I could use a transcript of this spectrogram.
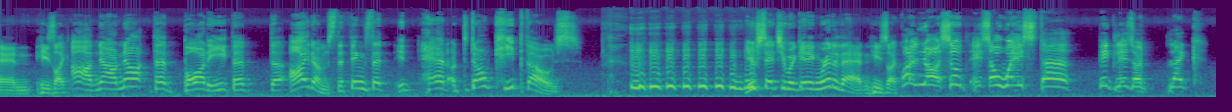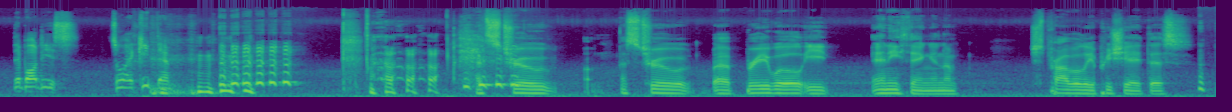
And he's like, "Oh no, not the body, the the items, the things that it had. Don't keep those. you said you were getting rid of that." And he's like, "Well, no, so it's a waste. Uh, big lizard like the bodies, so I keep them." That's true. That's true. Uh, Bree will eat anything, and I'm she'd probably appreciate this.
